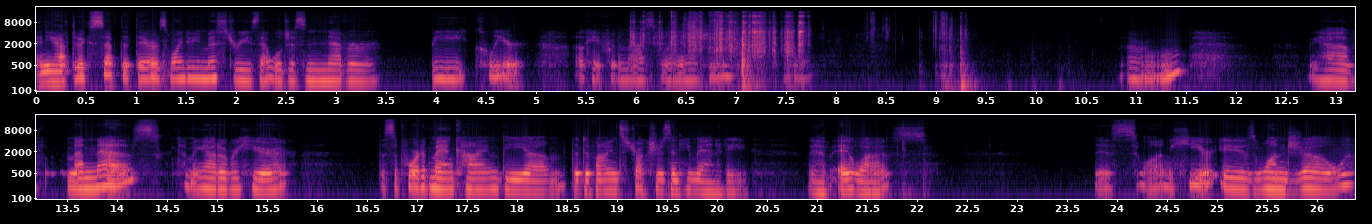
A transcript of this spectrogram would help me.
And you have to accept that there is going to be mysteries that will just never be clear. Okay, for the masculine energy. Um, we have Mannaz coming out over here. The support of mankind, the um, the divine structures in humanity. We have Ehwaz. This one here is Wunjo,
